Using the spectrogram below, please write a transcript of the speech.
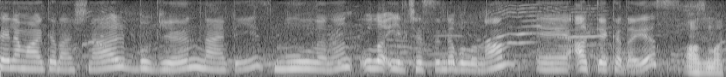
Selam arkadaşlar. Bugün neredeyiz? Muğla'nın Ula ilçesinde bulunan e, Akyaka'dayız. Azmak.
